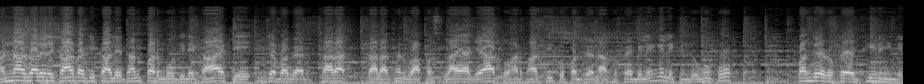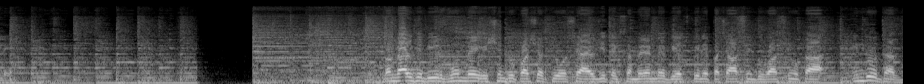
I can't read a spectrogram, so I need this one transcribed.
अन्ना हजारे ने कहा था कि काले धन पर मोदी ने कहा कि जब अगर सारा कालाधन वापस लाया गया तो हर भारतीय को पंद्रह लाख रुपए मिलेंगे, लेकिन लोगों को पंद्रह रुपए भी नहीं मिलेंगे बंगाल के बीरभूम में विश्व हिंदू परिषद की ओर से आयोजित एक सम्मेलन में बीएचपी ने 50 हिंदूवासियों का हिंदू धर्म,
